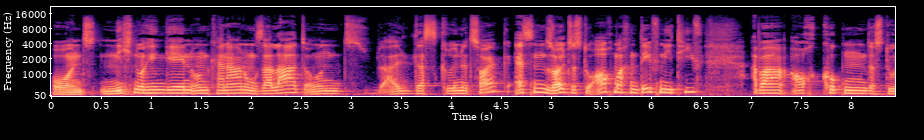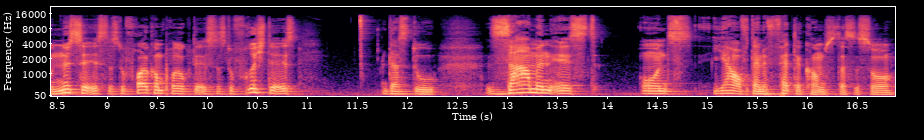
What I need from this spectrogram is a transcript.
Und nicht nur hingehen und, keine Ahnung, Salat und all das grüne Zeug essen, solltest du auch machen, definitiv. Aber auch gucken, dass du Nüsse isst, dass du Vollkornprodukte isst, dass du Früchte isst, dass du Samen isst und ja, auf deine Fette kommst. Das ist so,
